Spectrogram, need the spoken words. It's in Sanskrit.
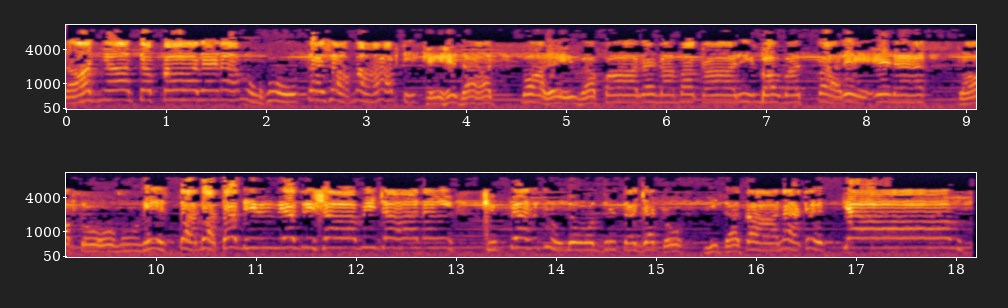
ज्ञात पारणमुहूर्त समाप्तिखेदात् वरैव पारणमकारि भवत्परेण प्राप्तो मुनिस्तदत दिव्यदृशा विजानन् क्षिप्यन् कृदो जटो वितता न कृत्या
